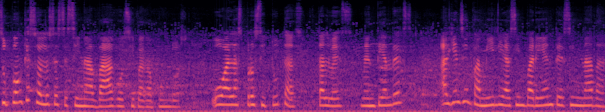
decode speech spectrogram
Supón que solo se asesina a vagos y vagabundos, o a las prostitutas, tal vez, ¿me entiendes? Alguien sin familia, sin parientes, sin nada,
